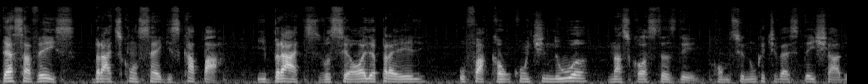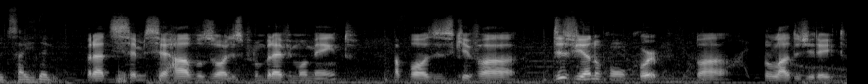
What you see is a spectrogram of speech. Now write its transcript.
Dessa vez, Bratz consegue escapar. E Bratz, você olha para ele o facão continua nas costas dele, como se nunca tivesse deixado de sair dali. Brad cerrava os olhos por um breve momento, após esquivar, desviando com o corpo para o lado direito,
